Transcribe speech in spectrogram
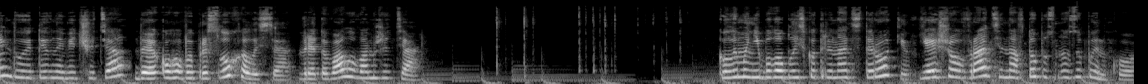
інтуїтивне відчуття, до якого ви прислухалися, врятувало вам життя? Коли мені було близько 13 років, я йшов вранці на автобусну зупинку.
